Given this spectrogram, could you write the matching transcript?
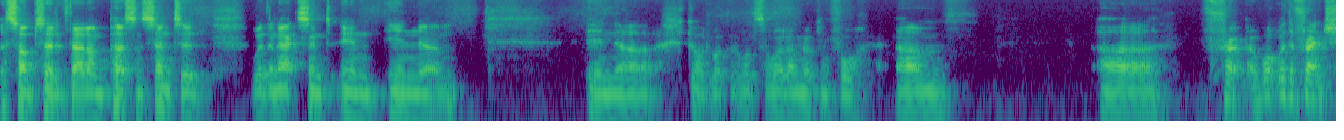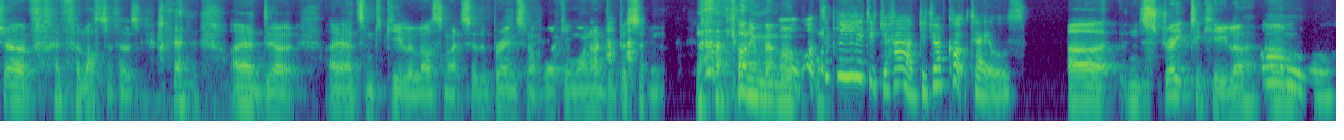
a subset of that. I'm person-centered with an accent in in um, in uh, God, what, what's the word I'm looking for? Um, uh, what were the French uh, philosophers? I had uh, I had some tequila last night, so the brain's not working one hundred percent. I can't even remember. Oh, what tequila did you have? Did you have cocktails? Uh, straight tequila. Um, oh. Um,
